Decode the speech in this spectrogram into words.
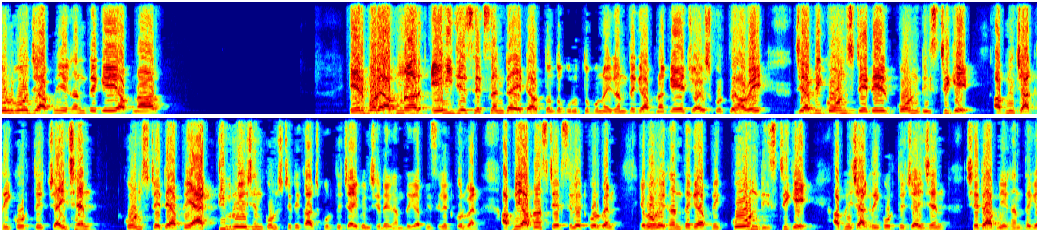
বলব যে আপনি এখান থেকে আপনার এরপরে আপনার এই যে সেকশনটা, এটা অত্যন্ত গুরুত্বপূর্ণ। এখান থেকে আপনাকে চয়েস করতে হবে যে আপনি কোন স্টেটের, কোন ডিস্ট্রিক্টে আপনি চাকরি করতে চাইছেন, কোন স্টেটে আপনি অ্যাক্টিভ রয়েছেন, কোন স্টেটে কাজ করতে চাইবেন, সেটা এখান থেকে আপনি সিলেক্ট করবেন। আপনি আপনার স্টেট সিলেক্ট করবেন এবং এখান থেকে আপনি কোন ডিস্ট্রিক্টে আপনি চাকরি করতে চাইছেন, সেটা আপনি এখান থেকে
